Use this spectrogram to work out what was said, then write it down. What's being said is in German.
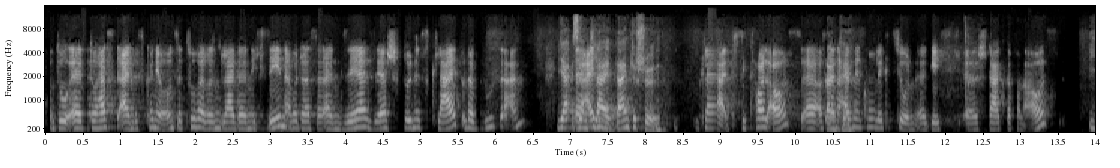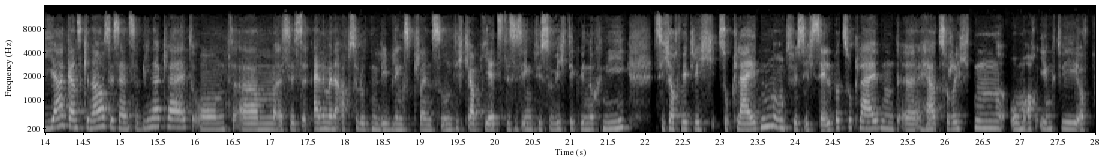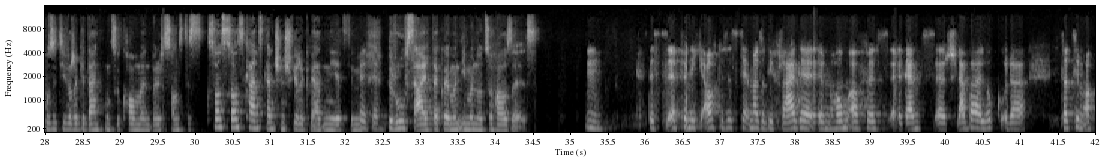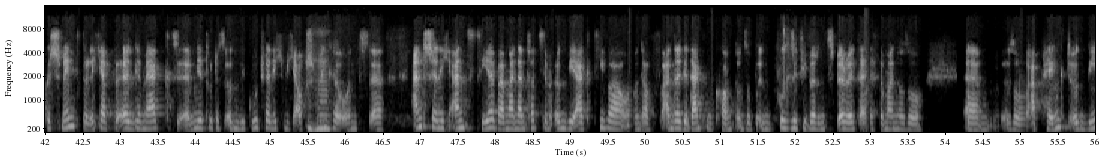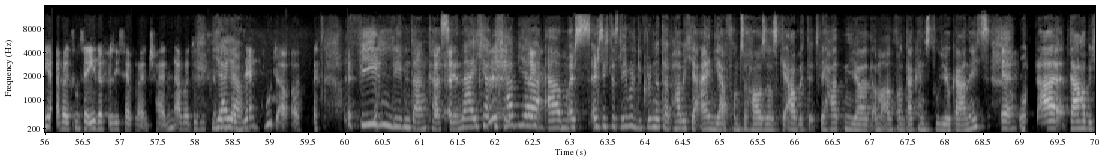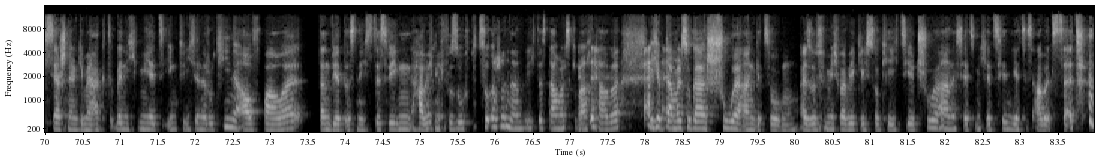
Und du, äh, du hast ein, das können ja unsere Zuhörerinnen leider nicht sehen, aber du hast ein sehr, sehr schönes Kleid oder Bluse an. Ja, ist ein äh, Kleid, danke schön. Kleid, sieht toll aus. Äh, aus Danke. deiner eigenen Kollektion äh, gehe ich äh, stark davon aus. Ja, ganz genau. Es ist ein Sabina-Kleid und ähm, es ist eine meiner absoluten Lieblingsprints. Und ich glaube, jetzt ist es irgendwie so wichtig wie noch nie, sich auch wirklich zu kleiden und für sich selber zu kleiden und äh, herzurichten, um auch irgendwie auf positivere Gedanken zu kommen, weil sonst, sonst, sonst kann es ganz schön schwierig werden jetzt im Bitte. Berufsalltag, wenn man immer nur zu Hause ist. Mhm. Das äh, finde ich auch, das ist ja immer so die Frage im Homeoffice, äh, ganz äh, schlabber Look oder trotzdem auch geschminkt. Und ich habe äh, gemerkt, äh, mir tut es irgendwie gut, wenn ich mich auch mhm. schminke und äh, anständig anziehe, weil man dann trotzdem irgendwie aktiver und auf andere Gedanken kommt und so in positiveren Spirit, als wenn man nur so ähm, so abhängt irgendwie. Aber das muss ja jeder für sich selber entscheiden. Aber du siehst ja, ja. sehr gut aus. Vielen lieben Dank, Kassia. Na, ich habe ich hab ja, ähm, als, als ich das Label gegründet habe, habe ich ja ein Jahr von zu Hause aus gearbeitet. Wir hatten ja am Anfang gar kein Studio, gar nichts. Ja. Und da, da habe ich sehr schnell gemerkt, wenn ich mir jetzt irgendwie nicht eine Routine aufbaue, dann wird das nichts. Deswegen habe ich mich versucht zu erinnern, wie ich das damals gemacht habe. Ich habe damals sogar Schuhe angezogen. Also für mich war wirklich so, okay, ich ziehe jetzt Schuhe an, ich setze mich jetzt hin, jetzt ist Arbeitszeit.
